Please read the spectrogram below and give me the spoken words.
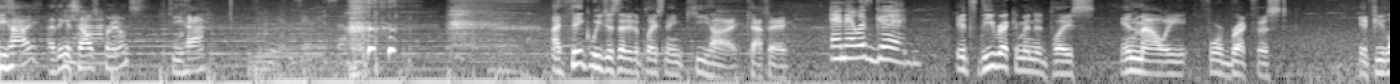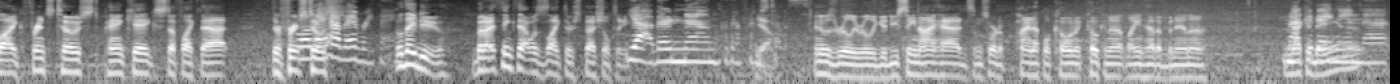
Kihei, I think it's how it's pronounced. Kihei. I'm getting serious. I think we just at a place named Kihei Cafe. and it was good. It's the recommended place in Maui for breakfast. If you like French toast, pancakes, stuff like that, their French Well, toast. they have everything. well, they do, but I think that was like their specialty. Yeah, they're known for their French Yeah. toast. And it was really, really good. You seen I had some sort of pineapple coconut, coconut. Laine had a banana. Macadamia nut. nut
